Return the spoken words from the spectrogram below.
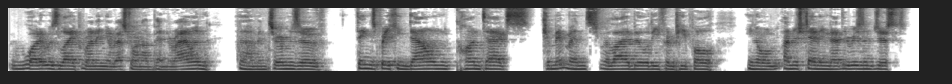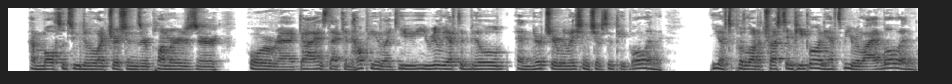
what it was like running a restaurant on Pender Island um, in terms of things breaking down, contacts, commitments, reliability from people, you know, understanding that there isn't just a multitude of electricians or plumbers or or uh, guys that can help you. Like you, you really have to build and nurture relationships with people, and you have to put a lot of trust in people, and you have to be reliable. And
